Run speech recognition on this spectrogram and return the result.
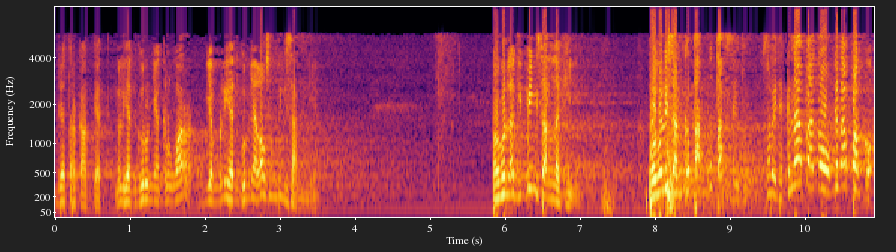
dia terkaget. Melihat gurunya keluar, dia melihat gurunya langsung pingsan dia. Bangun lagi, pingsan lagi. Bangun lisan ketakutan itu. Sampai dia, kenapa kau? Kenapa kok?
